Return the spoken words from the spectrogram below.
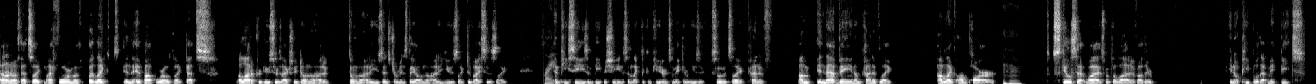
i don't know if that's like my form of but like in the hip hop world like that's a lot of producers actually don't know how to don't know how to use instruments they all know how to use like devices like Right. MPCs and beat machines and like the computer to make their music. So it's like kind of I'm in that vein, I'm kind of like I'm like on par hmm skill set wise with a lot of other you know people that make beats.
